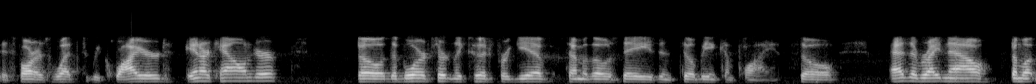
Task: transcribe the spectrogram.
as far as what's required in our calendar. So the board certainly could forgive some of those days and still be in compliance. So as of right now, somewhat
